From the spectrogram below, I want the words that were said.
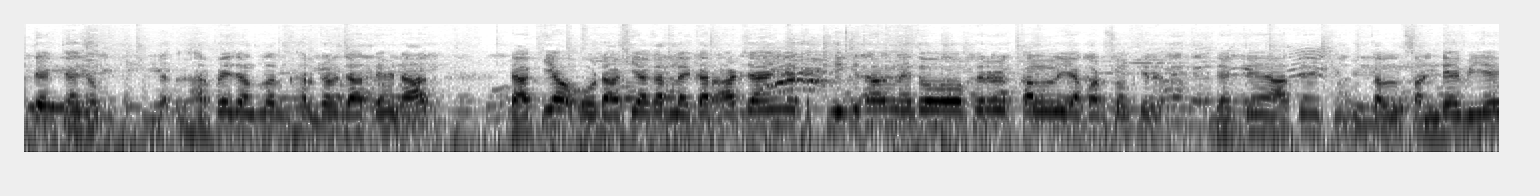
देखते हैं जो घर पे मतलब घर घर जाते हैं डाक। डाकिया, वो डाकिया अगर लेकर हट जाएँगे तो ठीक ही था नहीं तो फिर कल या परसों फिर देखते हैं, आते हैं, क्योंकि कल संडे भी है।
